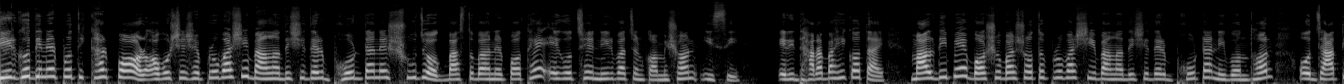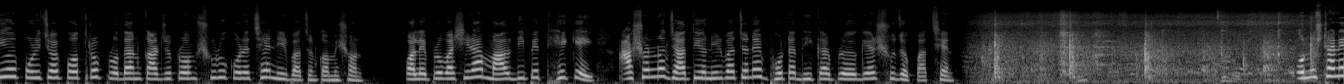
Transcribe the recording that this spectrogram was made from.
দীর্ঘদিনের প্রতীক্ষার পর অবশেষে প্রবাসী বাংলাদেশিদের ভোটদানের সুযোগ বাস্তবায়নের পথে এগোচ্ছে নির্বাচন কমিশন ইসি। এরই ধারাবাহিকতায় মালদ্বীপে বসবাসরত প্রবাসী বাংলাদেশিদের ভোটার নিবন্ধন ও জাতীয় পরিচয়পত্র প্রদান কার্যক্রম শুরু করেছে নির্বাচন কমিশন। ফলে প্রবাসীরা মালদ্বীপে থেকেই আসন্ন জাতীয় নির্বাচনে ভোটাধিকার প্রয়োগের সুযোগ পাচ্ছেন। অনুষ্ঠানে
